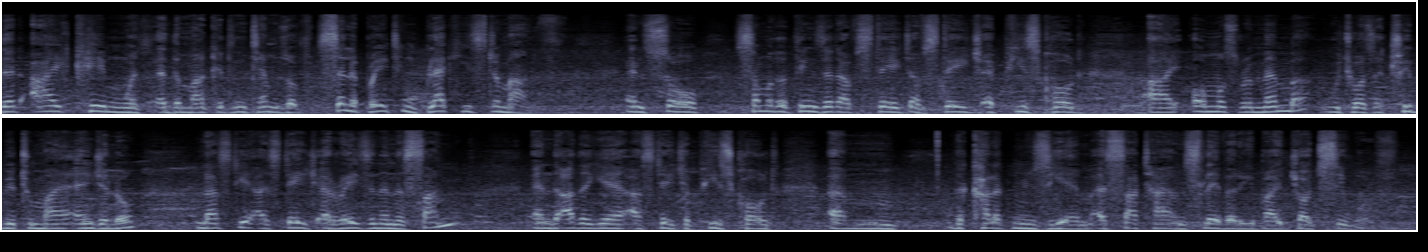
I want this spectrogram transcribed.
that I came with at the market in terms of celebrating Black History Month. And so some of the things that I've staged, I've staged a piece called I Almost Remember, which was a tribute to Maya Angelou. Last year I staged A Raisin in the Sun, and the other year I staged a piece called um, The Colored Museum, a satire on slavery by George C. Wolfe.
